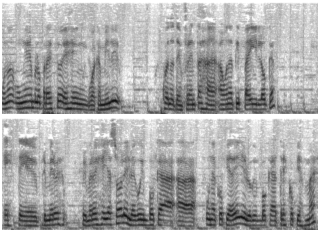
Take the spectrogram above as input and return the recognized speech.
uno, un ejemplo para esto es en Guacamole cuando te enfrentas a, a una tipa ahí loca. Este, primero es primero es ella sola y luego invoca a una copia de ella y luego invoca a tres copias más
